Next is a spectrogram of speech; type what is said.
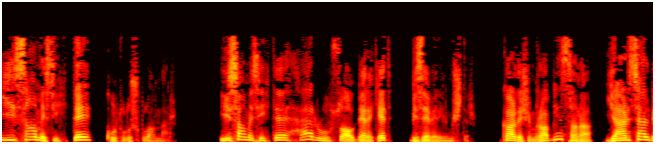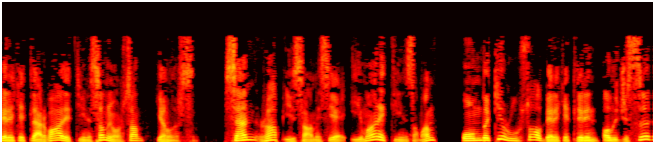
İsa Mesih'te kurtuluş bulanlar. İsa Mesih'te her ruhsal bereket bize verilmiştir. Kardeşim Rabbin sana yersel bereketler vaat ettiğini sanıyorsan yanılırsın. Sen Rab İsa Mesih'e iman ettiğin zaman ondaki ruhsal bereketlerin alıcısı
